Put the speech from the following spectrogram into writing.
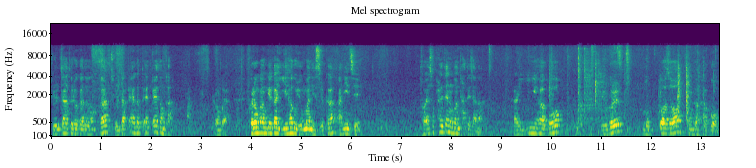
둘 다 들어가든가 둘 다 빼던가 그런 거야. 그런 관계가 2하고 6만 있을까? 아니지. 더해서 8 되는 건 다 되잖아. 그러니까 2하고 6을 묶어서 생각하고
